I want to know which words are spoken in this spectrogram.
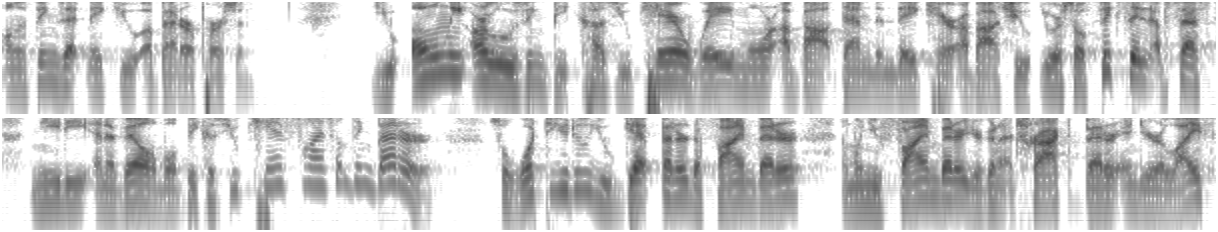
on the things that make you a better person. You only are losing because you care way more about them than they care about you. You are so fixated, obsessed, needy, and available because you can't find something better. So, what do you do? You get better to find better. And when you find better, you're going to attract better into your life.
